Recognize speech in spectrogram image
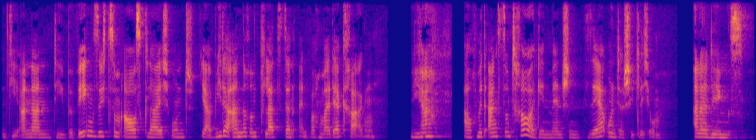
die anderen, die bewegen sich zum Ausgleich und ja, wieder anderen platzt dann einfach mal der Kragen. Ja. Auch mit Angst und Trauer gehen Menschen sehr unterschiedlich um. Allerdings.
